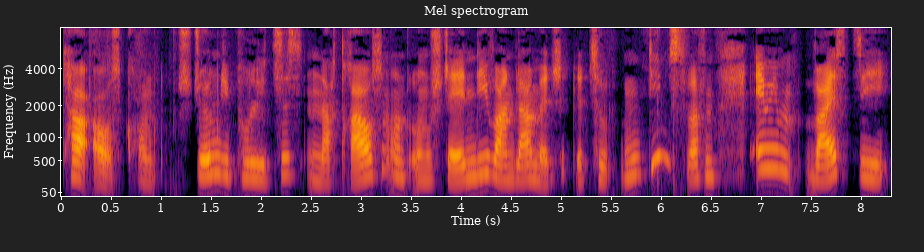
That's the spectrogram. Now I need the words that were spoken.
Chaos kommt, stürmen die Polizisten nach draußen und umstellen die Wandler mit gezückten Dienstwaffen. Amy weist sie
